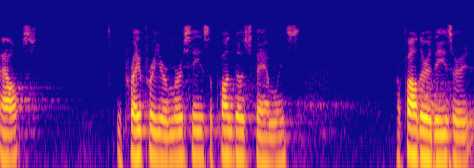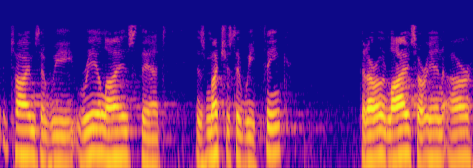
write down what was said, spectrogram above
Alps. We pray for your mercies upon those families. Our Father, these are times that we realize that as much as that we think that our own lives are in our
